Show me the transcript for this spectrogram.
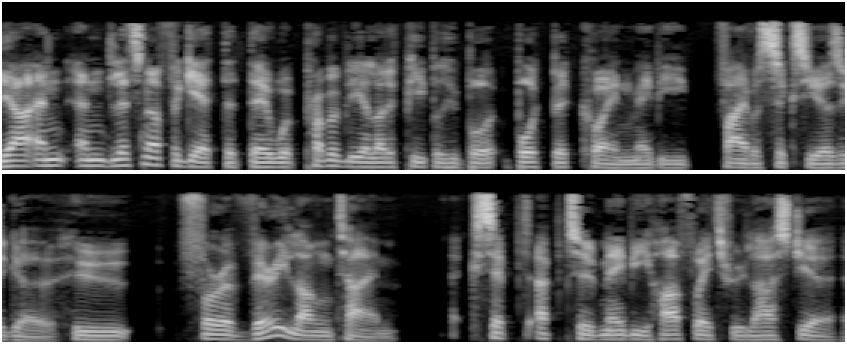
Yeah, and, and let's not forget that there were probably a lot of people who bought, bought Bitcoin maybe five or six years ago who, for a very long time, except up to maybe halfway through last year,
